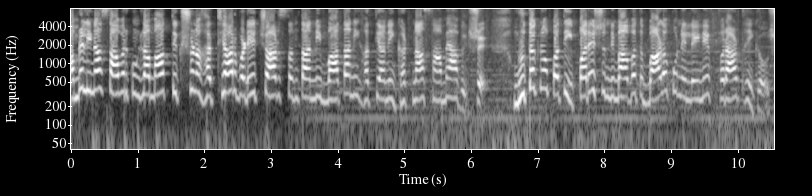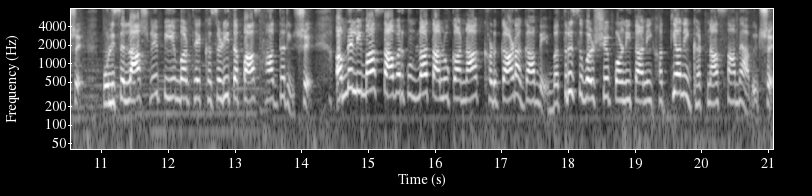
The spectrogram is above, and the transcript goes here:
અમરેલીના સાવરકુંડલામાં તીક્ષ્ણ હથિયાર વડે ચાર સંતાનની માતાની હત્યાની ઘટના સામે આવી છે. મૃતકનો પતિ પરેશ નિમાવત બાળકોને લઈને ફરાર થઈ ગયો છે. પોલીસે લાશને પીએમ અર્થે ખસેડી તપાસ હાથ ધરી છે. અમરેલીમાં સાવરકુંડલા તાલુકાના ખડકાળા ગામે બત્રીસ વર્ષીય પરણિતાની હત્યાની ઘટના સામે આવી છે.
